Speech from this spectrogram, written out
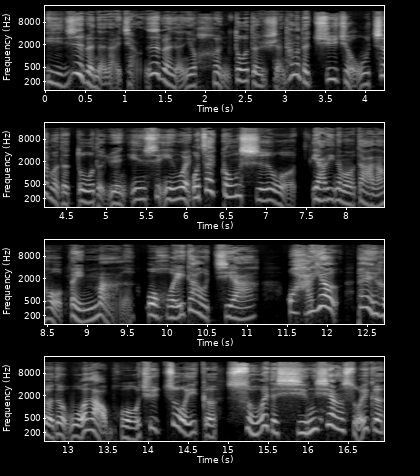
以日本人来讲，日本人有很多的人，他们的居酒屋这么的多的原因，是因为我在公司我压力那么大，然后我被骂了，我回到家，我还要。配合的我老婆去做一个所谓的形象，所谓一个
